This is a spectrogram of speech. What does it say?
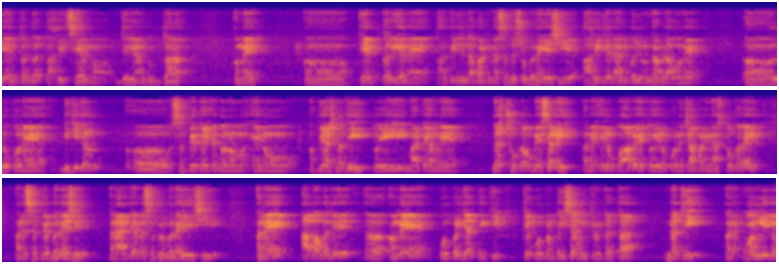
એ અંતર્ગત હારીજ શહેરમાં જલિયાણ ગ્રુપ દ્વારા અમે કેમ્પ કરી અને ભારતીય જનતા પાર્ટીના સદસ્યો બનાવીએ છીએ. હારીજ અને આજુબાજુના ગામડાઓને લોકોને ડિજિટલ સભ્ય તરીકે બનવાનો એનો અભ્યાસ નથી, તો એ માટે અમે દસ છોકરાઓ બેસાડી અને એ લોકો આવે તો એ લોકોને ચા પાણી નાસ્તો કરાવી અને સભ્ય બને છે. અને આ રીતે અમે સભ્ય બનાવીએ છીએ. અને આ બાબતે અમે કોઈપણ જાતની કીટ કે કોઈ પણ પૈસાનું વિતરણ કરતા નથી. અને ઓનલી ને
